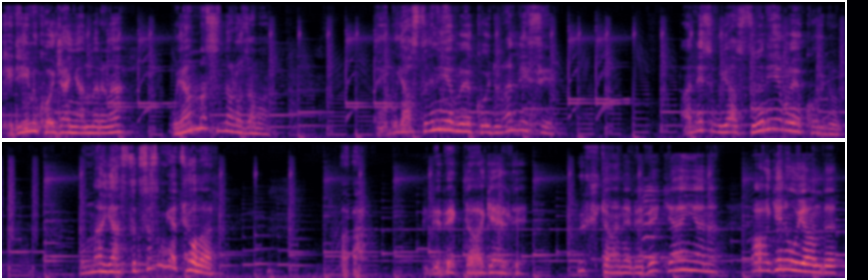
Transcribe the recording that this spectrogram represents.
Kediyi mi koyacaksın yanlarına? Uyanmasınlar o zaman. E, bu yastığı niye buraya koydun annesi? Annesi bu yastığı niye buraya koydun? Bunlar yastıksız mı yatıyorlar? Aa, bir bebek daha geldi. Üç tane bebek yan yana. Aa gene uyandı.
